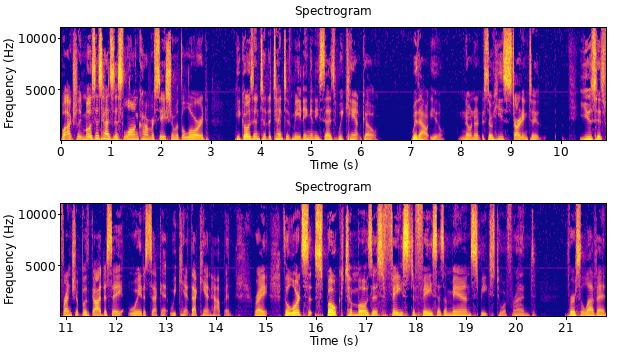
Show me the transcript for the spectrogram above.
Well, actually, Moses has this long conversation with the Lord. He goes into the tent of meeting and he says, We can't go without you. No, no. So he's starting to use his friendship with God to say, wait a second, we can't, that can't happen, right? The Lord s- spoke to Moses face to face as a man speaks to a friend. Verse 11.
